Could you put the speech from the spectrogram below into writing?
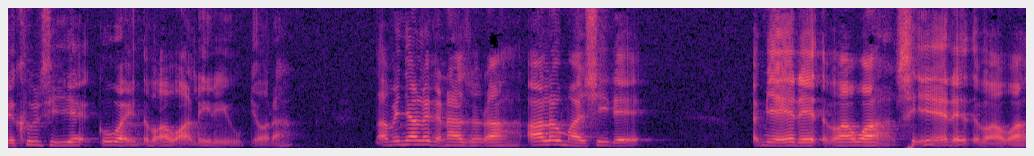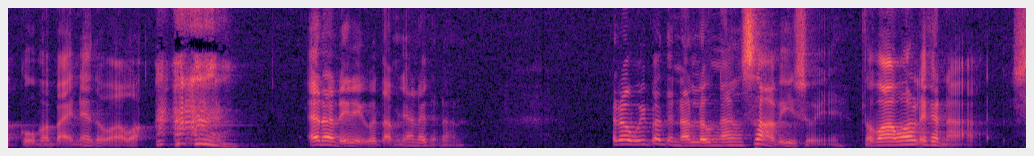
တစ်ခုစီရဲ့ကိုယ်ပိုင်တဘာဝလေးတွေကိုပြောတာတမညာလက္ခဏာဆိုတာအလုံးမှာရှိတဲ့အမြဲတဲ့တဘာဝဆင်းရဲတဲ့တဘာဝကိုယ်မပိုင်တဲ့တဘာဝအဲ့ဒါလေးတွေကိုတမညာလက္ခဏာ အဲ့တော့ဝိပဿနာလုပ်ငန်းစပြီဆိုရင်တဘာဝလက္ခဏာစ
